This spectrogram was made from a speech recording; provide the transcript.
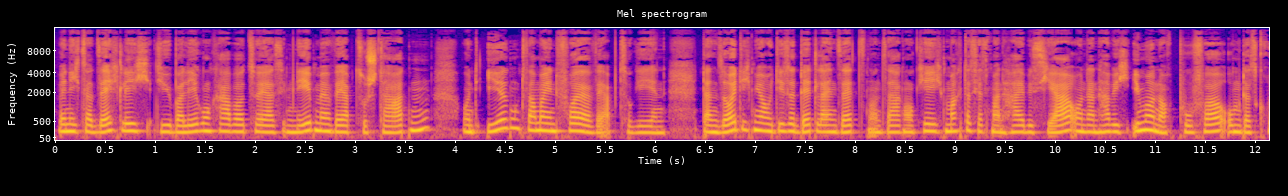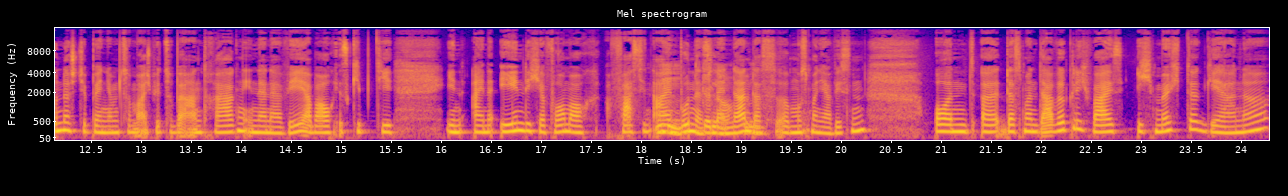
wenn ich tatsächlich die Überlegung habe, zuerst im Nebenerwerb zu starten und irgendwann mal in Feuerwerb zu gehen, dann sollte ich mir auch diese Deadline setzen und sagen, okay, ich mache das jetzt mal ein halbes Jahr und dann habe ich immer noch Puffer, um das Gründerstipendium zum Beispiel zu beantragen in NRW, aber auch es gibt die in eine ähnliche Form auch fast in allen mhm, Bundesländern, genau, das äh, muss man ja wissen. Und äh, dass man da wirklich weiß, ich möchte gerne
